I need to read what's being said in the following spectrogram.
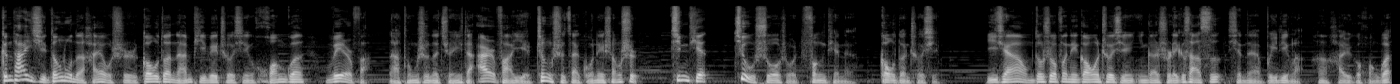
跟它一起登陆的还有是高端的 MPV 车型皇冠威尔法。那同时呢，全新的埃尔法也正式在国内上市。今天就说说丰田的高端车型。以前啊，我们都说丰田高端车型应该是雷克萨斯，现在不一定了哼，还有一个皇冠。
